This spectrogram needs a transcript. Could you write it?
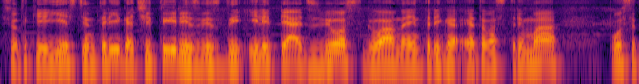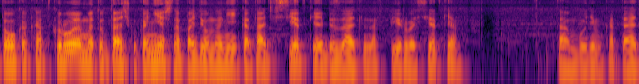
Все-таки есть интрига, 4 звезды или 5 звезд, главная интрига этого стрима. После того, как откроем эту тачку, конечно, пойдем на ней катать в сетке обязательно, в первой сетке. Там будем катать.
